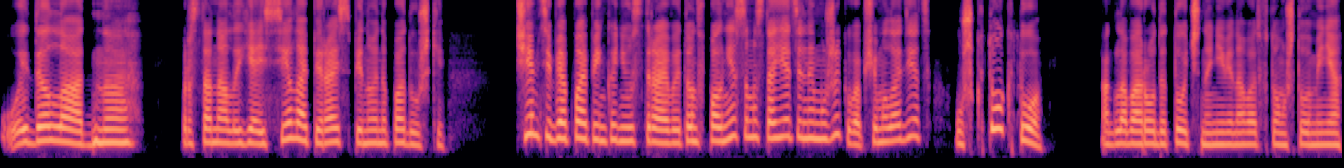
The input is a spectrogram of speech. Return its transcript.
«Ой, да ладно!» — простонала я и села, опираясь спиной на подушки. «Чем тебя папенька не устраивает? Он вполне самостоятельный мужик и вообще молодец. Уж кто-кто, а глава рода точно не виноват в том, что у меня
